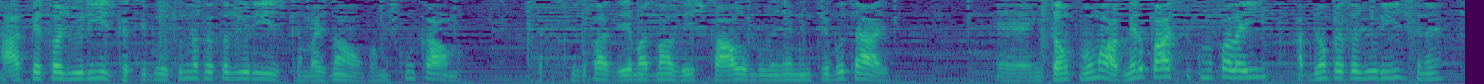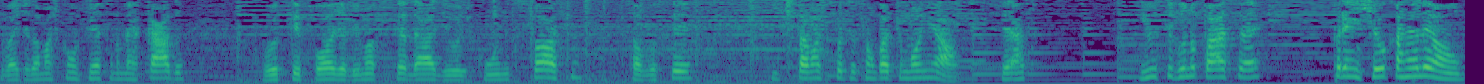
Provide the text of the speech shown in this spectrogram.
a pessoa jurídica, tributa tudo na pessoa jurídica, mas não, vamos com calma. É preciso fazer, mais uma vez, falo, um planejamento tributário. É, então, vamos lá. Primeiro passo, como falei, abrir uma pessoa jurídica, né, que vai te dar mais confiança no mercado. Você pode abrir uma sociedade hoje com um único sócio, só você e te dá mais proteção patrimonial, certo? E o segundo passo é preencher o carnê-leão,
